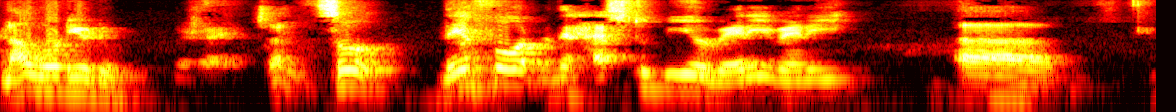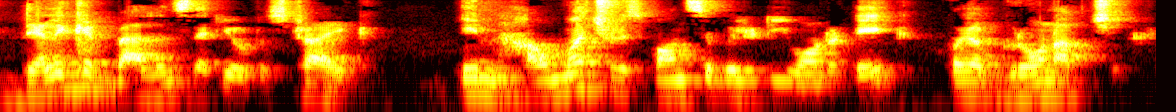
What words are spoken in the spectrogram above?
Now, what do you do? Right. So, therefore, there has to be a very, very uh, delicate balance that you have to strike in how much responsibility you want to take for your grown-up children.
